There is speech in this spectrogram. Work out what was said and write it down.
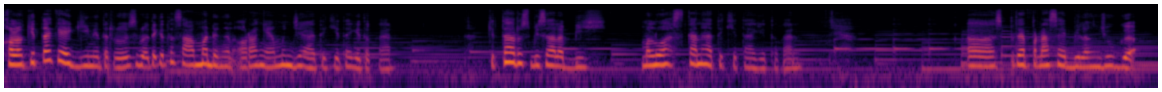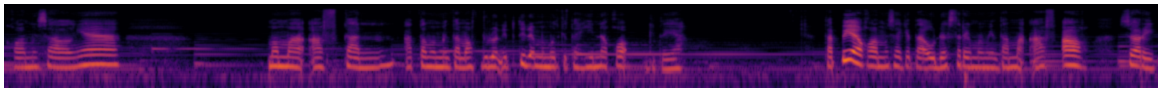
kalau kita kayak gini terus berarti kita sama dengan orang yang menjahati kita gitu kan. Kita harus bisa lebih meluaskan hati kita gitu kan. Uh, seperti yang pernah saya bilang juga kalau misalnya memaafkan atau meminta maaf duluan itu tidak membuat kita hina kok gitu ya. Tapi ya kalau misalnya kita udah sering meminta maaf oh sorry.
